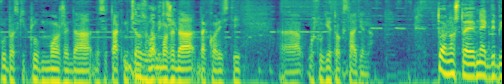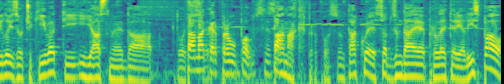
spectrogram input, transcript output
futbalski klub može da, da se takmiče, da može da, da koristi uh, usluge tog stadiona. To je ono što je negde bilo izočekivati i jasno je da to Pa se- makar prvu polusezonu. Pa makar prvo posledom. Tako je, s obzirom da je Proletar je ispao.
